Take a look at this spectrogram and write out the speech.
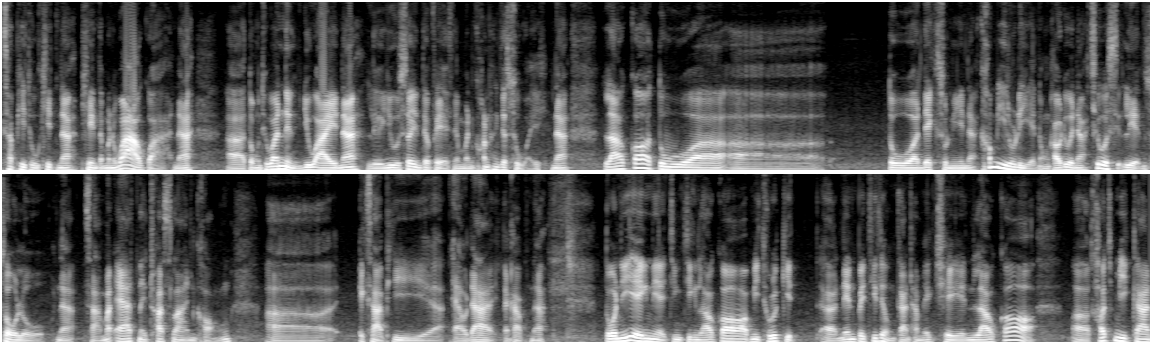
XRP Toolkit นะ เพียงแต่มันว้าวกว่านะตรงที่ว่า 1 UI นะ หรือ User Interface เนี่ยมันค่อนข้างจะสวยนะ แล้วก็ตัวตัว DEX ตัวนี้นะเขามีเหรียญของเขาด้วยนะ ชื่อว่าเหรียญโซโลนะสามารถแอดใน Trust Line ของอ่า XRPL ได้นะครับนะตัวนี้เองเนี่ยจริง ๆ แล้วก็มีธุรกิจเอ่อเน้นไปที่เรื่องของการทำ Exchange แล้วก็ เขาจะมีการ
